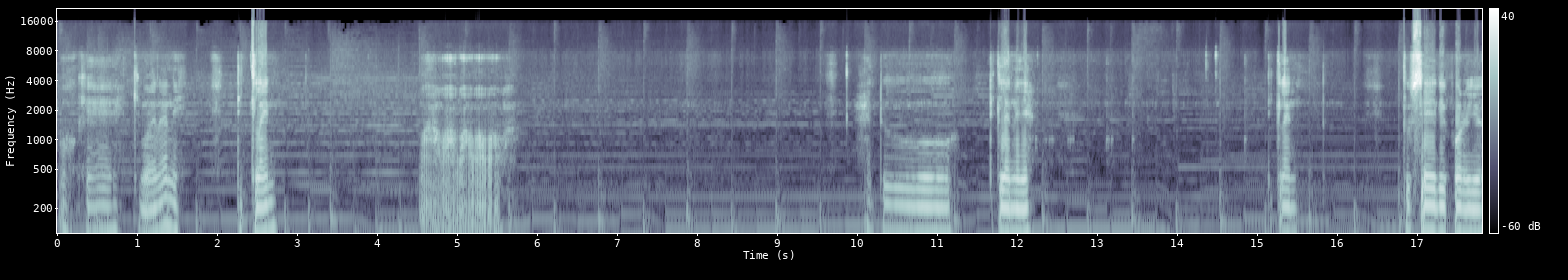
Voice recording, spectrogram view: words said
Oke okay. Gimana nih? Decline. Wah wah wah wah wah Aduh. Decline aja Scotland to say it for you.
